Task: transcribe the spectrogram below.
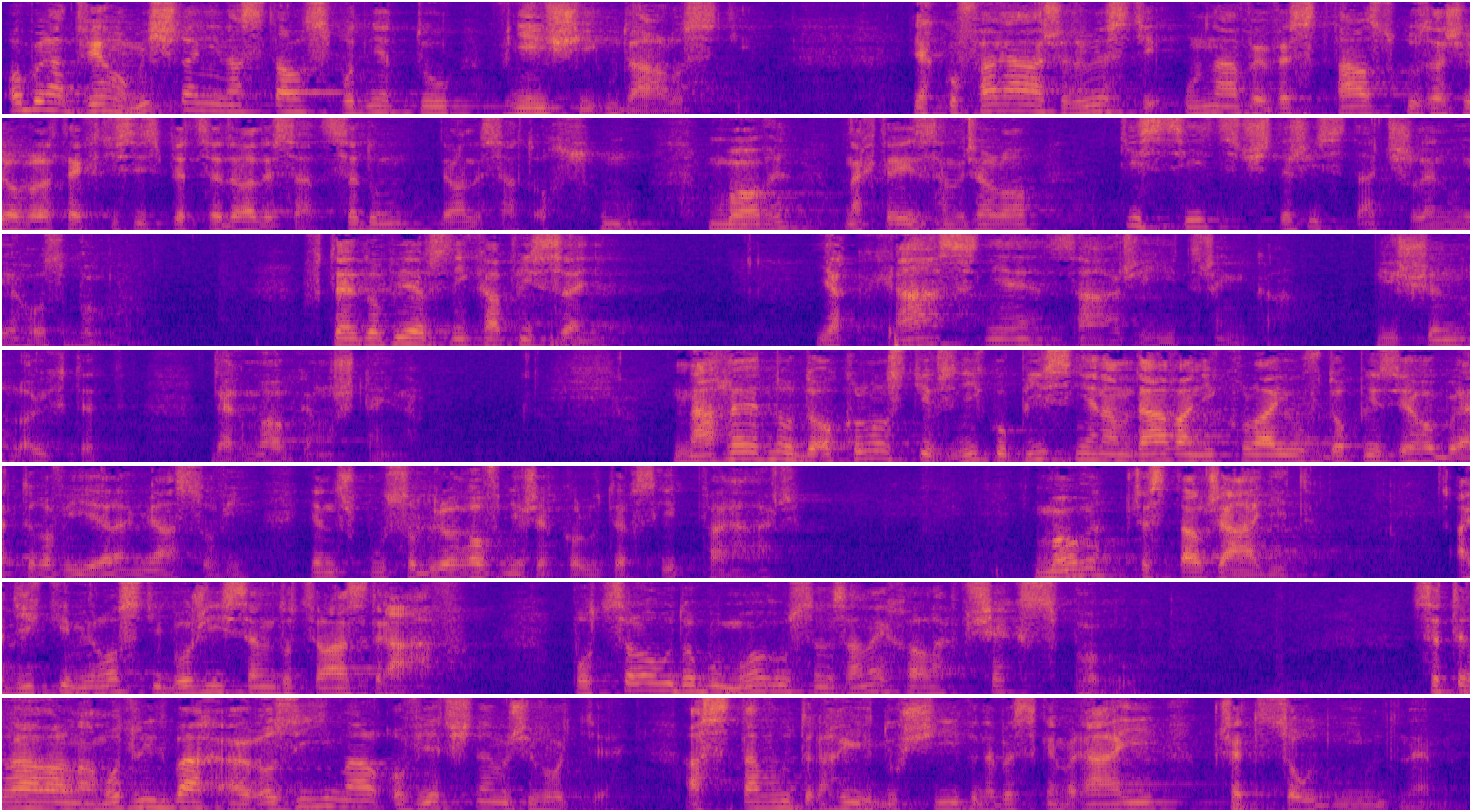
Obrat v jeho myšlení nastal z podnětu vnější události. Jako farář ve městě Una ve Westfálsku zažil v letech 1597-98 mor, na který zemřelo 1400 členů jeho sboru. V té době vzniká píseň Jak krásně září třenka. Wie schön leuchtet der Morgenstein. Nahlédnout do okolnosti vzniku písně nám dává Nikolajův dopis jeho bratrovi Jeremiásovi, jenž působil rovněž jako luterský farář. Mor přestal řádit a díky milosti Boží jsem docela zdrav. Po celou dobu moru jsem zanechal všech sporů setrvával na modlitbách a rozjímal o věčném životě a stavu drahých duší v nebeském ráji před soudním dnem.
